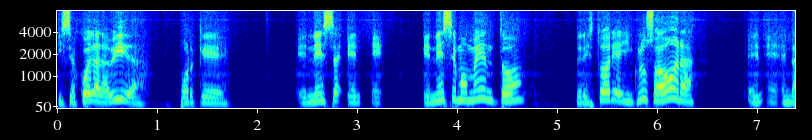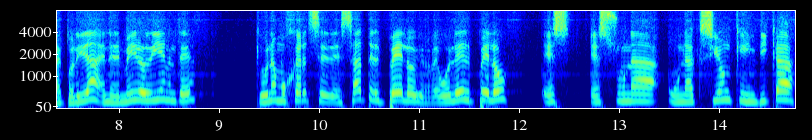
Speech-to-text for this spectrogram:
y se juega la vida, porque en ese, en, en ese momento de la historia, incluso ahora, en, en, la actualidad, en el Medio Oriente, que una mujer se desate el pelo y revolee el pelo es, es una, una acción que indica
